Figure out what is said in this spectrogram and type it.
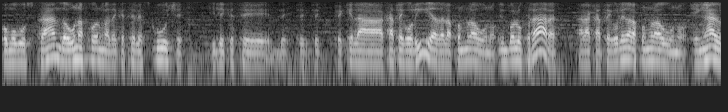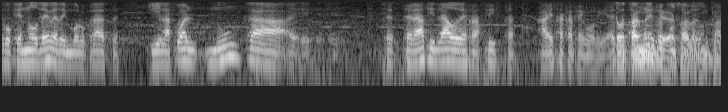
como buscando una forma de que se le escuche y de que se de, que la categoría de la Fórmula 1 involucrara a la categoría de la Fórmula 1 en algo que no debe de involucrarse y en la cual nunca eh, eh, será tildado de racista a esa categoría. totalmente de acuerdo contigo.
